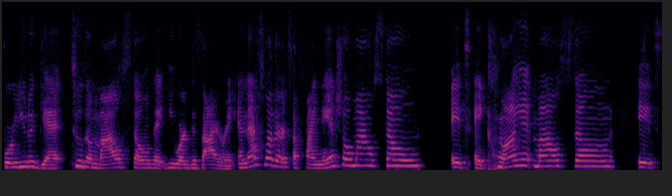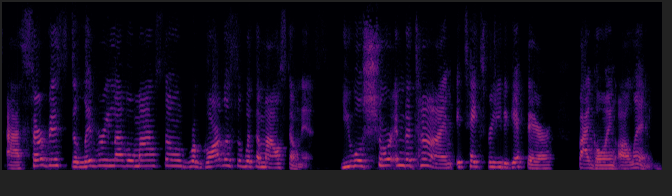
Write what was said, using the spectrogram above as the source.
for you to get to the milestone that you are desiring. And that's whether it's a financial milestone, it's a client milestone, it's a service delivery level milestone, regardless of what the milestone is. You will shorten the time it takes for you to get there by going all in.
